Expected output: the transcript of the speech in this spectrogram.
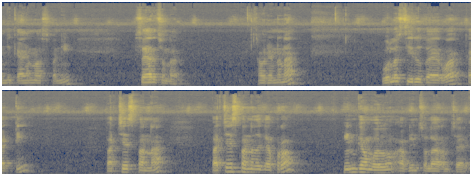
வந்து கேன்வாஸ் பண்ணி சேர சொன்னார். அவர் என்னென்னா ஒரு லட்சத்தி இருபதாயிரரூபா கட்டி பர்ச்சேஸ் பண்ணால் பர்ச்சேஸ் பண்ணதுக்கப்புறம் இன்கம் வரும் அப்படின்னு சொல்ல ஆரம்பித்தார்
